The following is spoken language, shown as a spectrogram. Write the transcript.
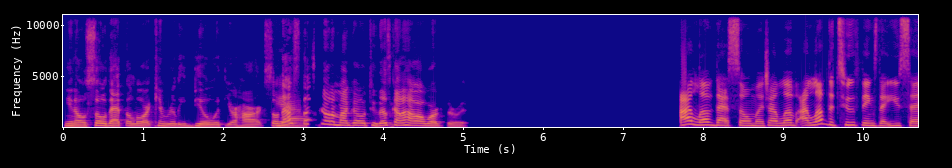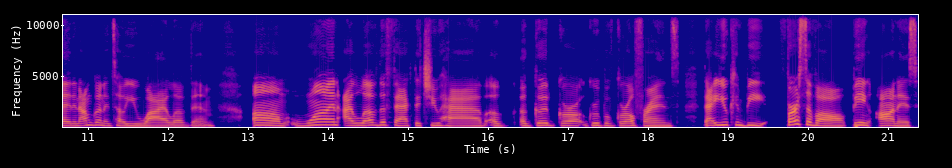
you know so that the lord can really deal with your heart so yeah. that's that's kind of my go-to that's kind of how i work through it I love that so much. I love I love the two things that you said and I'm going to tell you why I love them. Um one, I love the fact that you have a a good girl group of girlfriends that you can be first of all being honest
